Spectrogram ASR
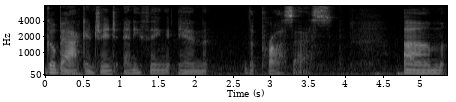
go back and change anything in the process, um,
